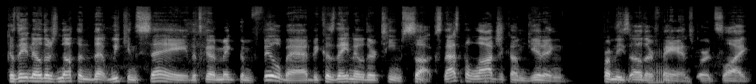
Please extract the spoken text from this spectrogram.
because they know there's nothing that we can say that's going to make them feel bad because they know their team sucks. That's the logic I'm getting from these other fans, where it's like,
